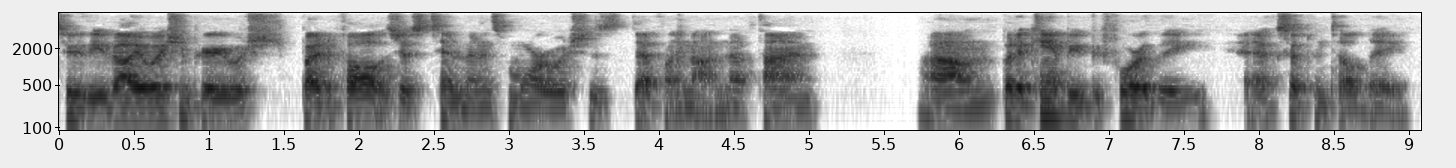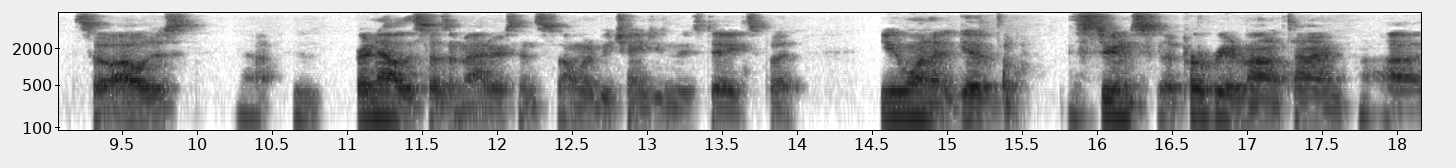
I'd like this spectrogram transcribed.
to the evaluation period, which by default is just 10 minutes more, which is definitely not enough time. Um, but it can't be before the accept until date. So I'll just uh, right now this doesn't matter since I'm going to be changing these dates, but you want to give the students appropriate amount of time uh,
